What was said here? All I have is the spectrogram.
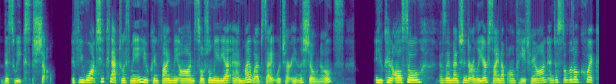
this week's show. If you want to connect with me, you can find me on social media and my website, which are in the show notes. You can also, as I mentioned earlier, sign up on Patreon. And just a little quick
